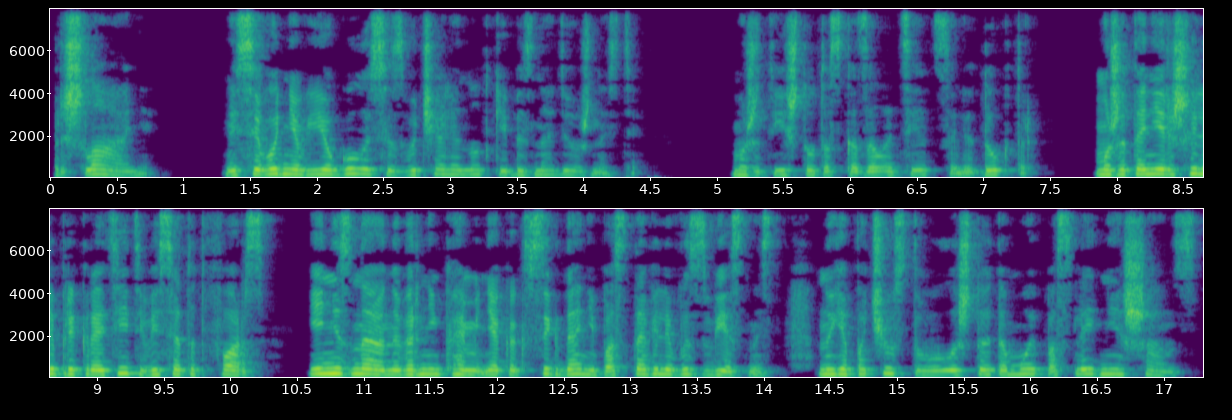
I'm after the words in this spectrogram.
Пришла Аня, и сегодня в ее голосе звучали нотки безнадежности. Может, ей что-то сказал отец или доктор? Может, они решили прекратить весь этот фарс? Я не знаю, наверняка меня, как всегда, не поставили в известность, но я почувствовала, что это мой последний шанс.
